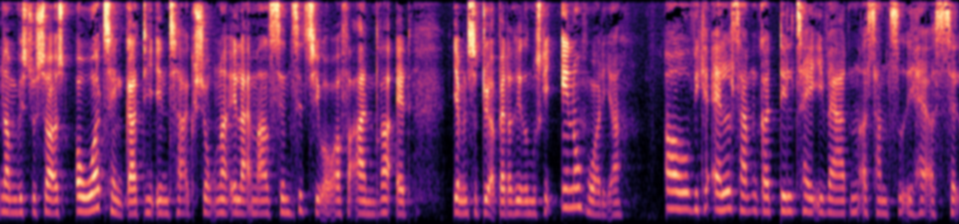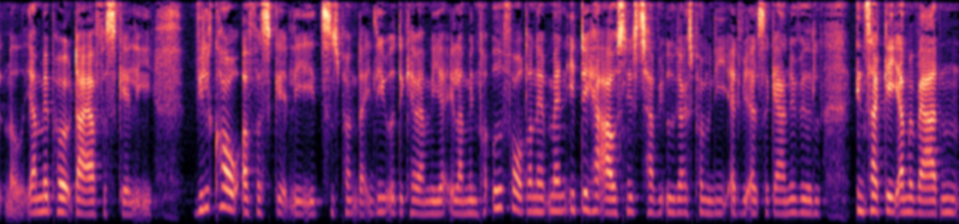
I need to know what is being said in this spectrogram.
når, hvis du så også overtænker de interaktioner, eller er meget sensitiv over for andre, at jamen, så dør batteriet måske endnu hurtigere. Og vi kan alle sammen godt deltage i verden og samtidig have os selv med. Jeg er med på, at der er forskellige vilkår og forskellige tidspunkter i livet. Det kan være mere eller mindre udfordrende, men i det her afsnit tager vi udgangspunkt i, at vi altså gerne vil interagere med verden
